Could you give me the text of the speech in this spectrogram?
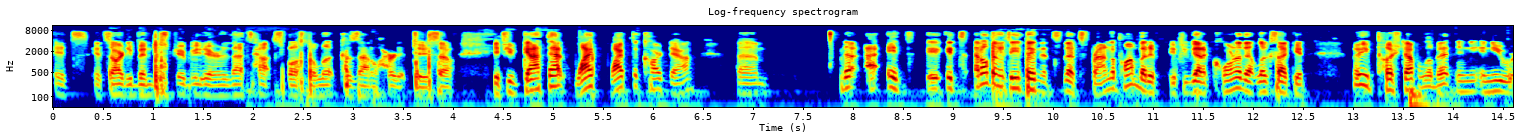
it's it's already been distributed that's how it's supposed to look because that'll hurt it too. So if you've got that, wipe wipe the card down. Um, the, it's it's I don't think it's anything that's that's frowned upon. But if, if you've got a corner that looks like it maybe pushed up a little bit and, and you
